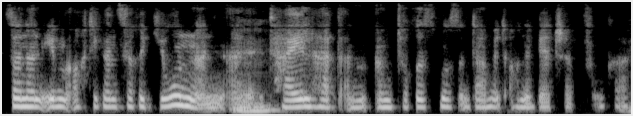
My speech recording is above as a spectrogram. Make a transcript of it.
sondern eben auch die ganze Region einen, einen mhm. Teil hat am, am, Tourismus und damit auch eine Wertschöpfung hat.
